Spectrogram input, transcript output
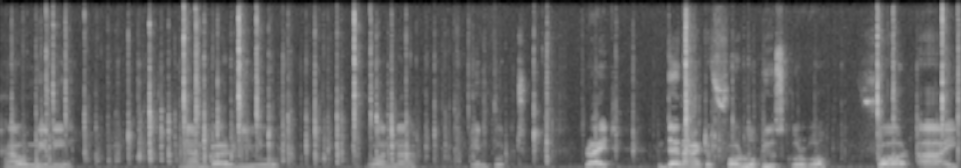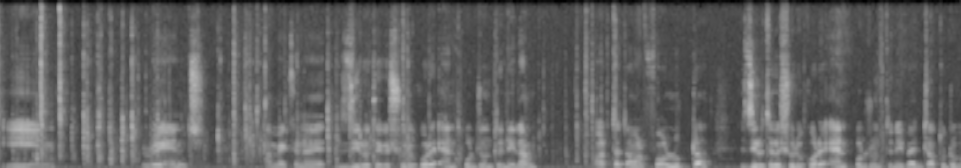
how many number you wanna input right then আমি একটা ফর লুপ ইউজ করব। ফর আই ইন রেঞ্জ আমি এখানে জিরো থেকে শুরু করে এন পর্যন্ত নিলাম। অর্থাৎ আমার ফর লুপটা জিরো থেকে শুরু করে এন পর্যন্ত নিবে। যতটুকু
